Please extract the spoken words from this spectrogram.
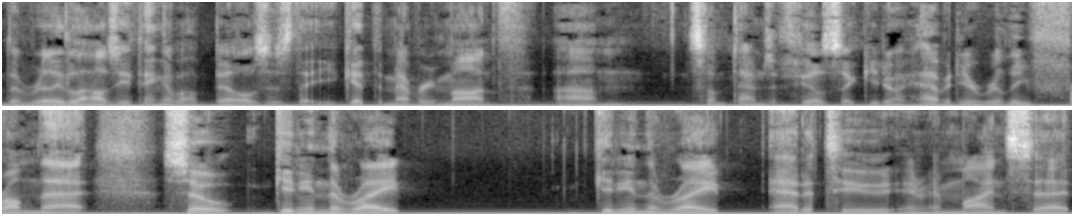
the really lousy thing about bills is that you get them every month um, sometimes it feels like you don't have any relief from that. So getting the right getting the right attitude and, and mindset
